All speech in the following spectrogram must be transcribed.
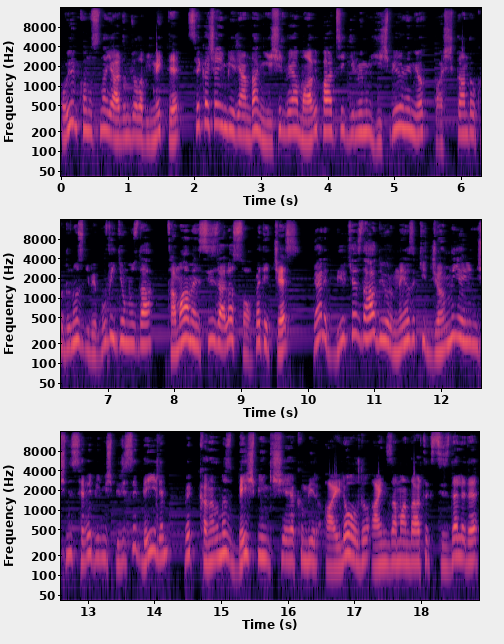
oyun konusunda yardımcı olabilmekti. Sek açayım bir yandan yeşil veya mavi partiye girmemin hiçbir önemi yok. Başlıktan da okuduğunuz gibi bu videomuzda tamamen sizlerle sohbet edeceğiz. Yani bir kez daha diyorum ne yazık ki canlı yayın işini sevebilmiş birisi değilim ve kanalımız 5000 kişiye yakın bir aile oldu. Aynı zamanda artık sizlerle de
